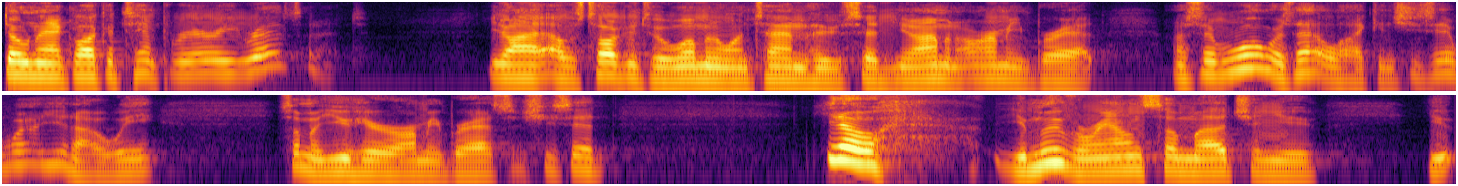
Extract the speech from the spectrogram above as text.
Don't act like a temporary resident. You know, I, I was talking to a woman one time who said, You know, I'm an Army brat. I said, well, What was that like? And she said, Well, you know, we, some of you here are Army brats. And she said, You know, you move around so much and you, you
